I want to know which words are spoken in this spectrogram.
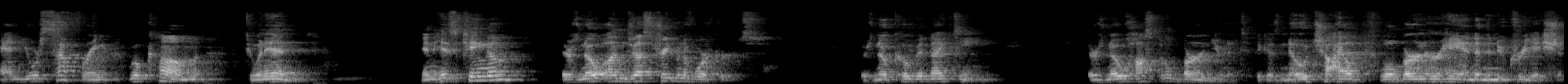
and your suffering will come to an end. In his kingdom, there's no unjust treatment of workers. There's no COVID 19. There's no hospital burn unit because no child will burn her hand in the new creation.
